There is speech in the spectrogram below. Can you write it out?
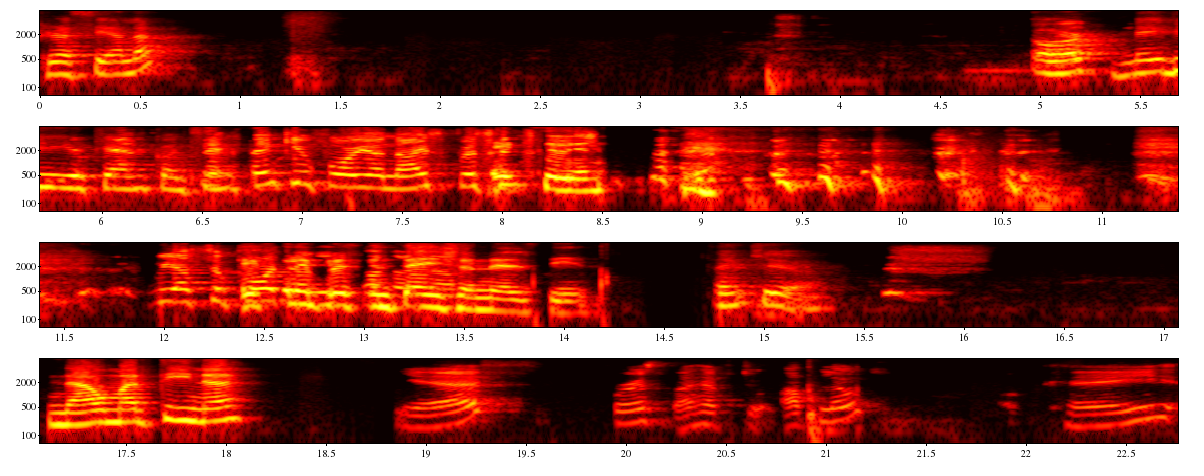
Graciela? Or maybe you can continue. Thank you for your nice presentation. Excellent. we are supporting. Excellent presentation, Elsie. Thank you. Now, Martina. Yes. First, I have to upload. Okay.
